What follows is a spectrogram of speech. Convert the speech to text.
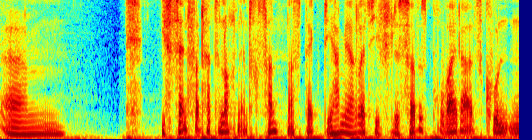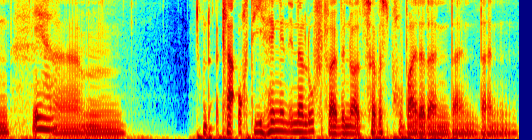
Ähm, Eve Sanford hatte noch einen interessanten Aspekt. Die haben ja relativ viele Service-Provider als Kunden. Ja. Ähm, und klar, auch die hängen in der Luft, weil wenn du als Service-Provider dein, dein, dein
